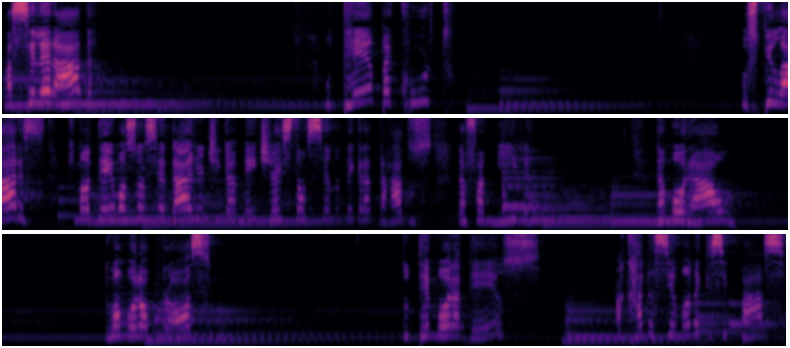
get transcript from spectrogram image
Acelerada. O tempo é curto. Os pilares que mantêm uma sociedade antigamente já estão sendo degradados da família, da moral, do amor ao próximo, do temor a Deus. A cada semana que se passa,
